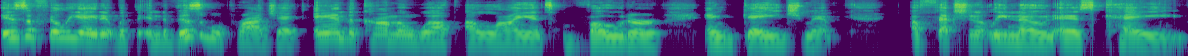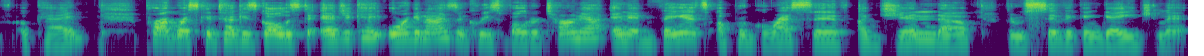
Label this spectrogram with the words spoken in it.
is affiliated with the indivisible project and the commonwealth alliance voter engagement affectionately known as CAVE. Okay. Progress Kentucky's goal is to educate, organize, increase voter turnout, and advance a progressive agenda through civic engagement.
